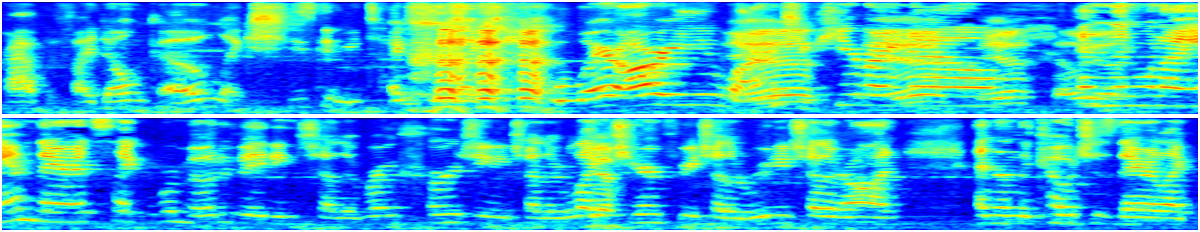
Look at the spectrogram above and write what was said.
crap, if I don't go, like she's gonna be texting like, where are you? Why aren't you here right yeah, now? Yeah, and yeah. then when I am there, it's like we're motivating each other, we're encouraging each other, we're like Yeah. cheering for each other, rooting each other on. And then the coach is there, like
